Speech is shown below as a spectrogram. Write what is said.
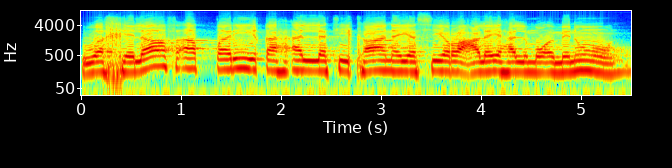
وخلاف الطريقة التي كان يسير عليها المؤمنون.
